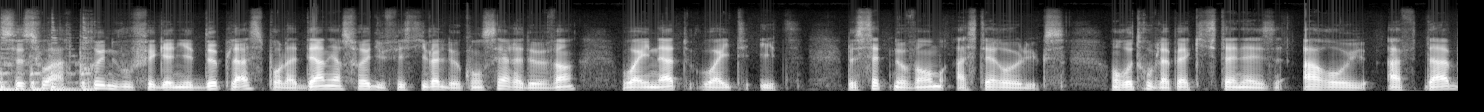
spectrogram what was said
Ce soir, Prune vous fait gagner deux places pour la dernière soirée du festival de concerts et de vin Why Not White Heat, le 7 novembre à Stéréolux. On retrouve la pakistanaise Aroy Afdab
